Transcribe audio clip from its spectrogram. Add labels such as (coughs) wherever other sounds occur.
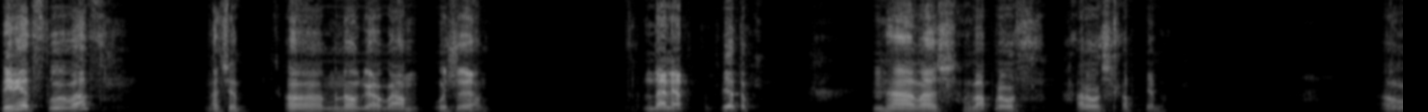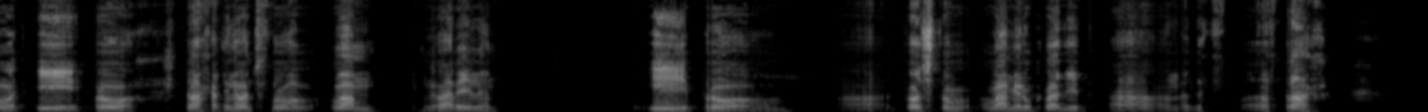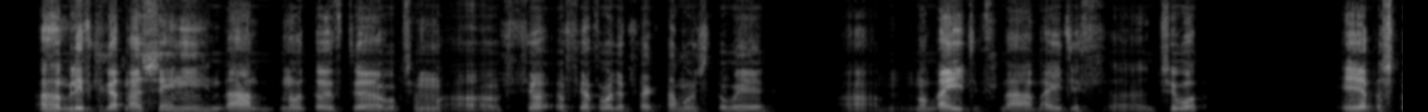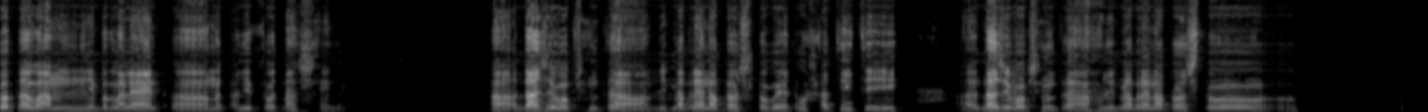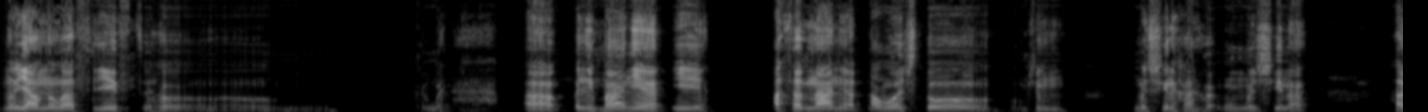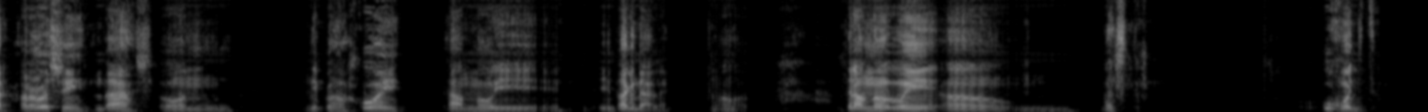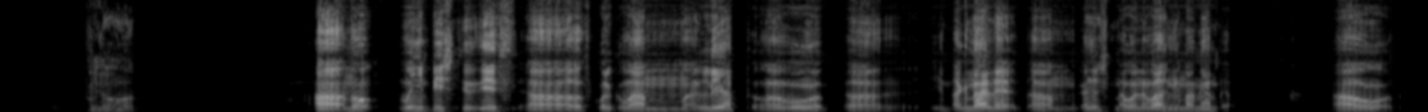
Приветствую вас. Значит, а, много вам уже дали ответов на ваш вопрос, хороших ответов. Вот, и про страх одиночества вам говорили, и про а, то, что вами руководит а, значит, страх а, близких отношений, да, ну, то есть, э, в общем, а, всё всё сводится к тому, что вы, а, ну, боитесь, да, боитесь, э, чего-то. И это что-то вам не позволяет, а, находиться в отношениях. А, даже, в общем-то, несмотря на то, что вы этого хотите, и, а, даже, в общем-то, несмотря на то, что, ну, явно у вас есть, э, как бы, а, понимание и осознание того, что, в общем, мужчина мужчина хор хороший, да, что он неплохой, там, ну и и так далее. Вот. Всё равно вы, э, значит уходите. Ну вот. А, ну, вы не пишете здесь, а, сколько вам лет, а, вот, а, и так далее. Там, конечно, довольно важные моменты. А, вот.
